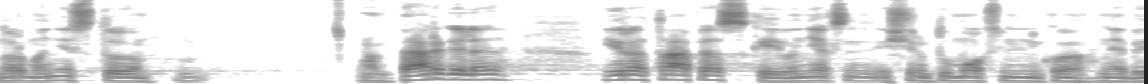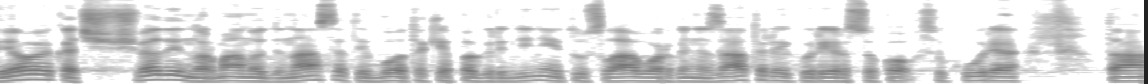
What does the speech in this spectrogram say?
normanistų pergalė yra tapęs, kai jau niekas iš rimtų mokslininkų nebejoja, kad švedai, Normano dinastija, tai buvo tokie pagrindiniai tų slavų organizatoriai, kurie ir sukūrė tą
